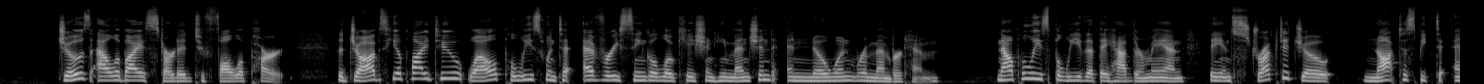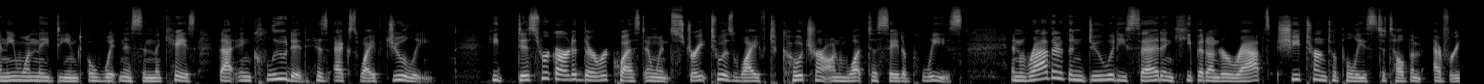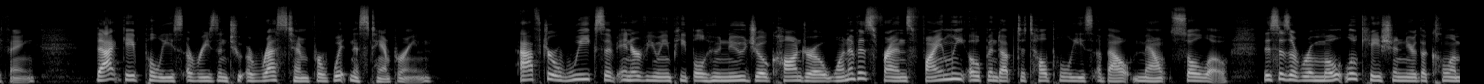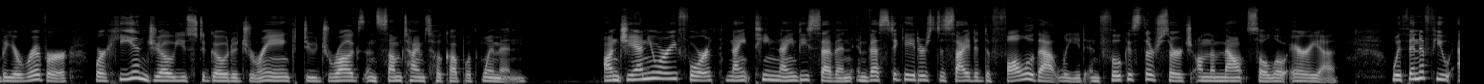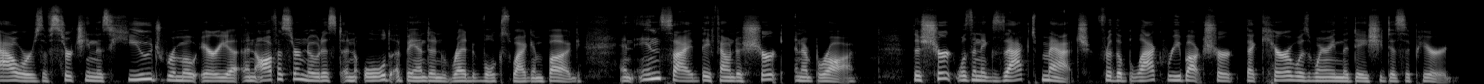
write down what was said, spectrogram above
Joe's alibi started to fall apart. The jobs he applied to, well, police went to every single location he mentioned and no one remembered him. Now, police believe that they had their man. They instructed Joe not to speak to anyone they deemed a witness in the case. That included his ex wife, Julie. He disregarded their request and went straight to his wife to coach her on what to say to police. And rather than do what he said and keep it under wraps, she turned to police to tell them everything. That gave police a reason to arrest him for witness tampering. After weeks of interviewing people who knew Joe Kondro, one of his friends finally opened up to tell police about Mount Solo. This is a remote location near the Columbia River where he and Joe used to go to drink, do drugs, and sometimes hook up with women. On January 4th, 1997, investigators decided to follow that lead and focus their search on the Mount Solo area. Within a few hours of searching this huge remote area, an officer noticed an old abandoned red Volkswagen bug, and inside they found a shirt and a bra. The shirt was an exact match for the black Reebok shirt that Kara was wearing the day she disappeared.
